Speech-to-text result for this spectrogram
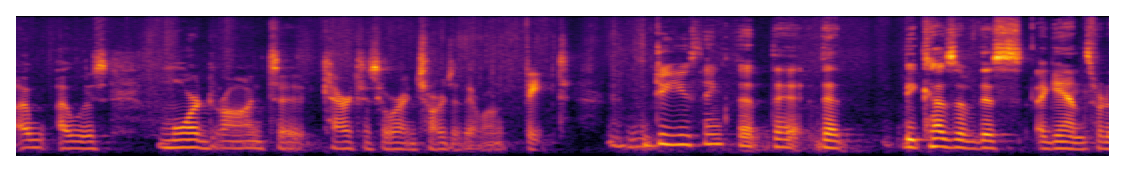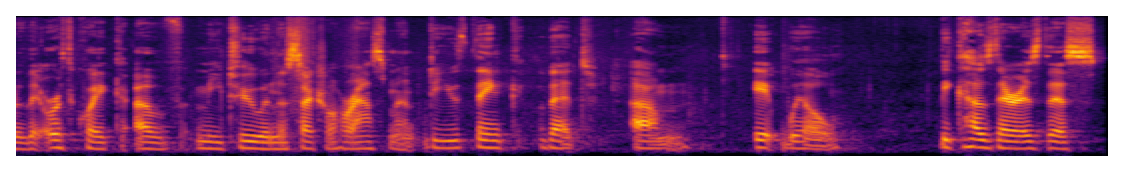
I, I was more drawn to characters who are in charge of their own fate. Do you think that, that, that because of this, again, sort of the earthquake of Me Too and the sexual harassment, do you think that um, it will, because there is this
